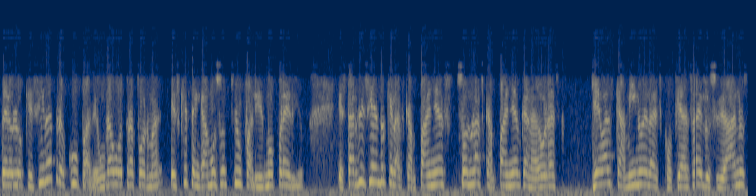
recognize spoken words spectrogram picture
Pero lo que sí me preocupa de una u otra forma es que tengamos un triunfalismo previo. Estar diciendo que las campañas son las campañas ganadoras lleva al camino de la desconfianza de los ciudadanos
